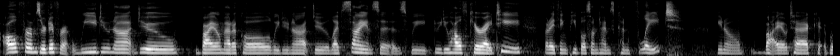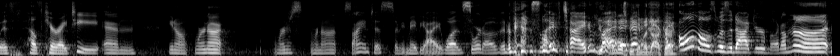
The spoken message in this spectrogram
all firms are different. We do not do biomedical, we do not do life sciences, we, we do healthcare IT, but I think people sometimes conflate, you know, biotech with healthcare IT, and, you know, we're not. We're just we're not scientists. I mean, maybe I was sort of in a past lifetime. You almost became a doctor. I almost was a doctor, but I'm not.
